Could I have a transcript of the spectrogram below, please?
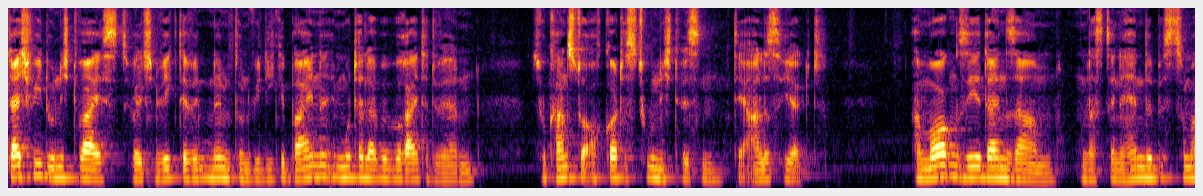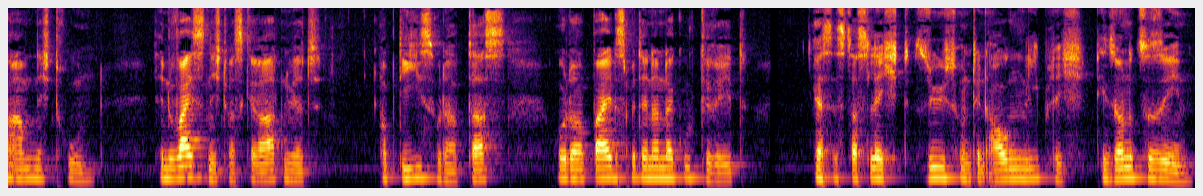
Gleichwie du nicht weißt, welchen Weg der Wind nimmt und wie die Gebeine im Mutterleibe bereitet werden, so kannst du auch Gottes Tu nicht wissen, der alles wirkt. Am Morgen sehe deinen Samen und lass deine Hände bis zum Abend nicht ruhen, denn du weißt nicht, was geraten wird, ob dies oder ob das oder ob beides miteinander gut gerät. Es ist das Licht, süß und den Augen lieblich, die Sonne zu sehen.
